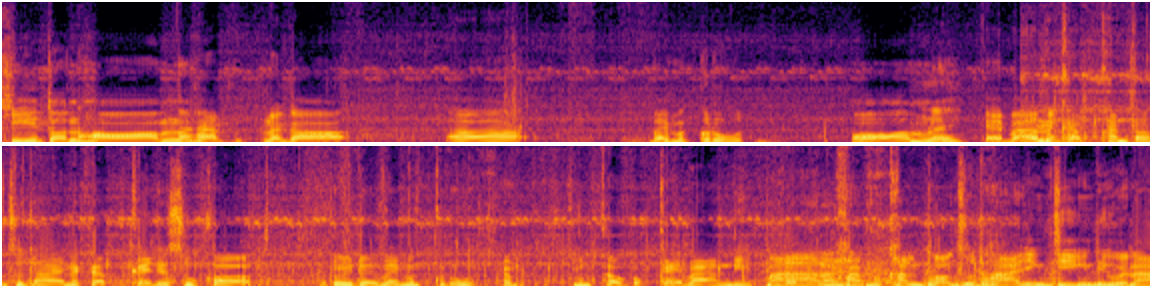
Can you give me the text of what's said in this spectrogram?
ชีต้นหอมนะครับ แล้วก็อ่าใบมะกรูดหอมเลยไก่บ้านนะครับ ขั้นตอนสุดท้ายนะครับไก่จะสุกก็โรยด้วยใบมะกรูดครับมันเข้ากับไก่บ้านดีมาแล้วครับ ขั้นตอนสุดท้ายจริง ๆ ถึงเวลา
